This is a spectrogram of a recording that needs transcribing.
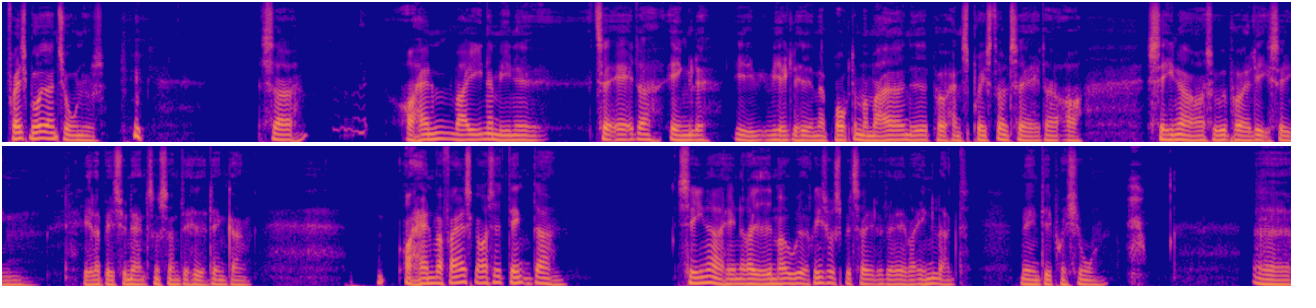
frisk mod Antonius. så, og han var en af mine teaterengle i virkeligheden, og brugte mig meget nede på hans Bristol Teater, og senere også ude på Allé-scenen, eller Nansen, som det hed dengang. Og han var faktisk også den, der senere hen redde mig ud af Rigshospitalet, da jeg var indlagt med en depression. Øh,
